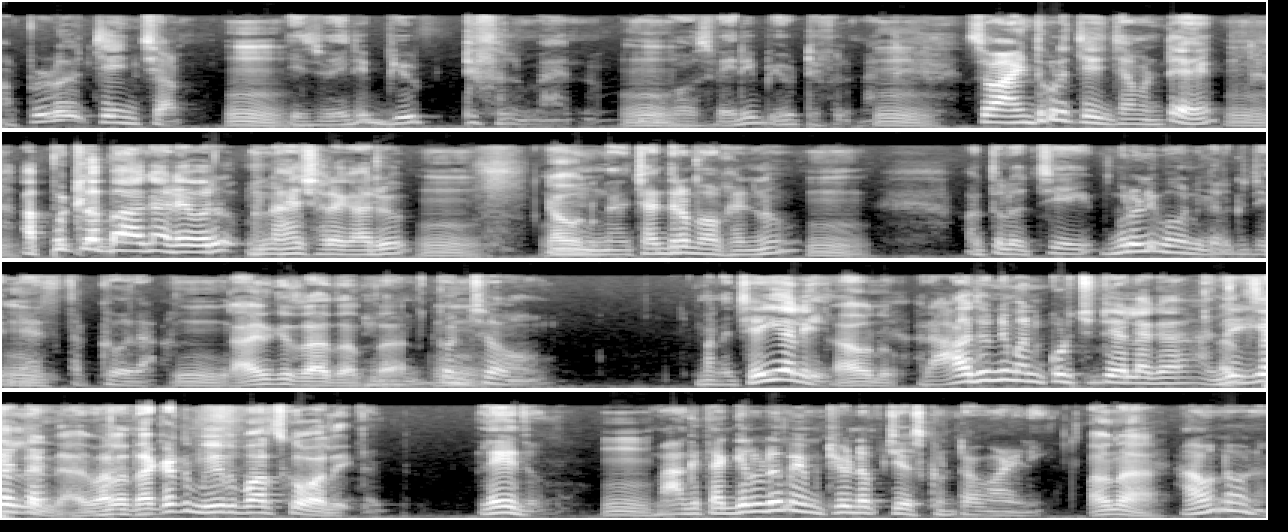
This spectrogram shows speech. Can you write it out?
అప్పుడు చేయించాం. Is very beautiful man was very beautiful man so ఆయనతో కూడా చేయించామంటే అప్పట్లో బాగా ఆడేవారు నాగేశ్వర గారు చంద్రమోహన్ అతను వచ్చి మురళీమోహన్ గారికి చెప్పేసి తక్కువగా ఆయనకి రాదు అంత. కొంచెం మనం చెయ్యాలి అవును. రాజుని మనం కూర్చుంటే ఎలాగా? అందుకే వాళ్ళ తగ్గట్టు మీరు మార్చుకోవాలి. లేదు. మాకు తగ్గినప్పుడు మేము ట్యూనప్ చేసుకుంటాం వాళ్ళని. అవునా? అవునవును.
